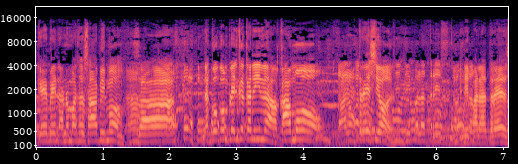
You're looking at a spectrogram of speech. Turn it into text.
Okay, Ben, ano masasabi mo? Sa nagko-complain ka kanina, kamo tres 'yon. Hindi pala tres. Hindi pala tres.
